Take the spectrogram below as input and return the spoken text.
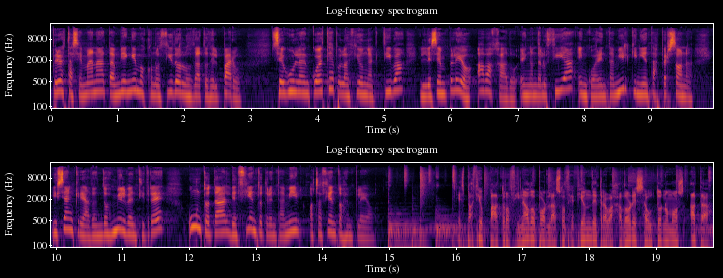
Pero esta semana también hemos conocido los datos del paro. Según la encuesta de población activa, el desempleo ha bajado en Andalucía en 40.500 personas y se han creado en 2023 un total de 130.800 empleos. Espacio patrocinado por la Asociación de Trabajadores Autónomos ATA.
